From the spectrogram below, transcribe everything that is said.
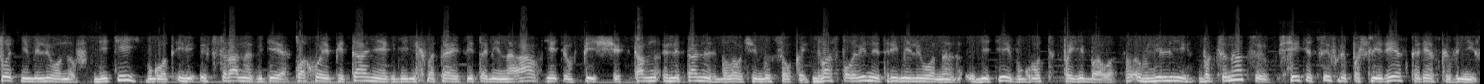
сотни миллионов детей в год. И, и в странах, где плохое питание, где не хватает витамина А детям в пище, там летальность была очень высокой. Два с половиной-три миллиона детей в год погибало. Ввели вакцинацию, все эти цифры пошли резко-резко вниз.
